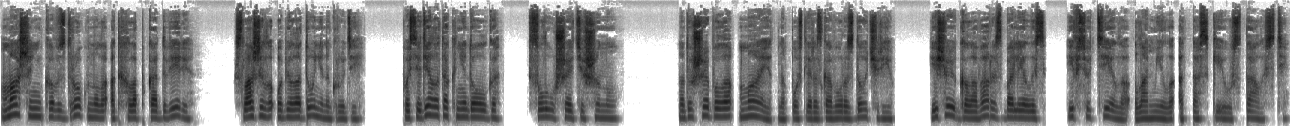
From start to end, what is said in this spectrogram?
Машенька вздрогнула от хлопка двери, сложила обе ладони на груди, посидела так недолго, слушая тишину. На душе было маятно после разговора с дочерью, еще и голова разболелась, и все тело ломило от тоски и усталости.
